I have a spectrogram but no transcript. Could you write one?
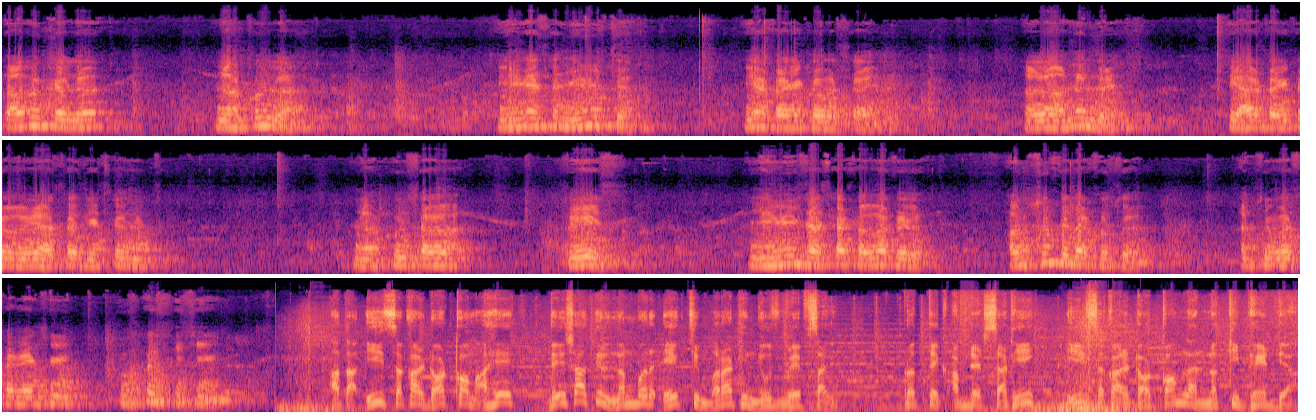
प्रामुख्यानं नागपूरला येण्याचं निमित्त या कार्यक्रमाचं आहे मला आनंद आहे. की हा कार्यक्रम मी हातात घेतल्यानंतर नागपूरचा प्रेस नेहमी जसा कामाकडे औत्सुक्य दाखवतं आणि तुम्हा सगळ्यांची उपस्थिती आता ई सकाळ डॉट कॉम आहे देशातील नंबर एक ची मराठी न्यूज वेबसाईट. प्रत्येक अपडेटसाठी ई सकाळ डॉट कॉम ला नक्की भेट द्या.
